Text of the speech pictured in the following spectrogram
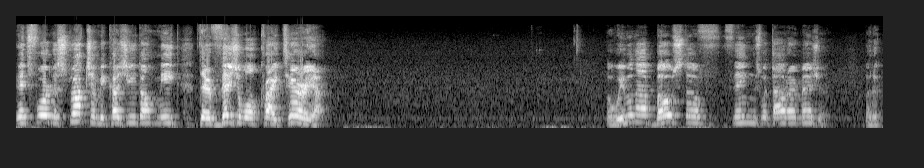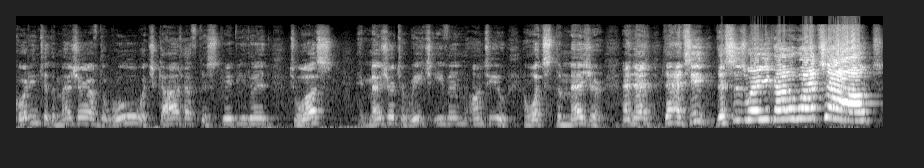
It's for destruction because you don't meet their visual criteria. But we will not boast of things without our measure, but according to the measure of the rule which God hath distributed to us, a measure to reach even unto you. And what's the measure? And then, and see, this is where you gotta watch out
